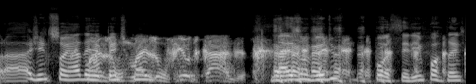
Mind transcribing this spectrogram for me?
pra gente sonhar de mais, repente um, com mais um field card. mais um vídeo. Pô, seria importante.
